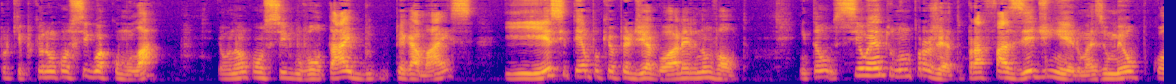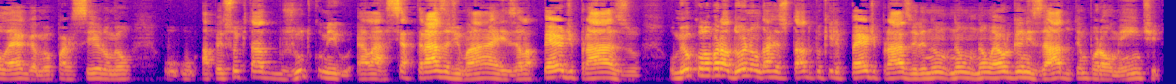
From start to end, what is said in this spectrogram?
Por quê? Porque eu não consigo acumular, eu não consigo voltar e pegar mais, e esse tempo que eu perdi agora, ele não volta. Então, se eu entro num projeto para fazer dinheiro, mas o meu colega, meu parceiro, meu, o, a pessoa que está junto comigo, ela se atrasa demais, ela perde prazo, o meu colaborador não dá resultado porque ele perde prazo, ele não, não, não é organizado temporalmente,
